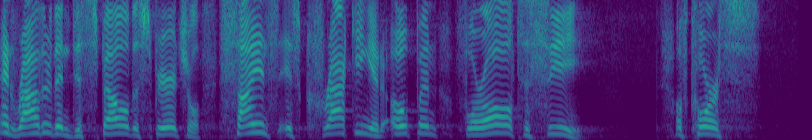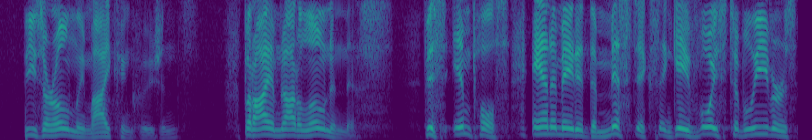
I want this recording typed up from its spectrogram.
And rather than dispel the spiritual, science is cracking it open for all to see. Of course, these are only my conclusions, but I am not alone in this. This impulse animated the mystics and gave voice to believers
